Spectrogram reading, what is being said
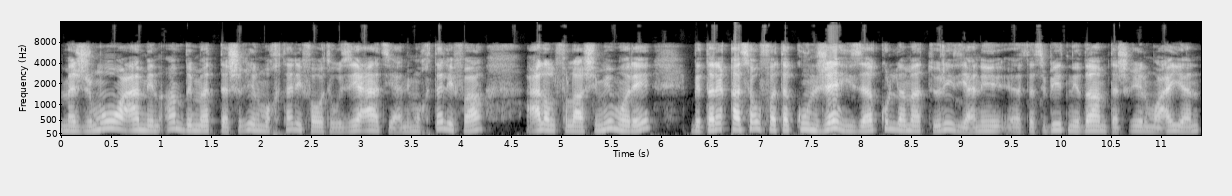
مجموعة من أنظمة تشغيل مختلفة وتوزيعات يعني مختلفة على الفلاش ميموري بطريقة سوف تكون جاهزة كلما تريد يعني تثبيت نظام تشغيل معين آه،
